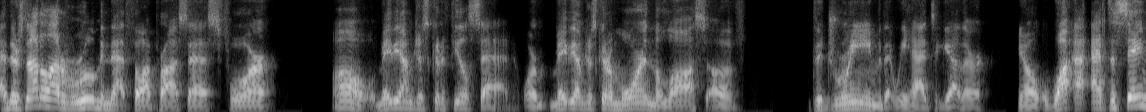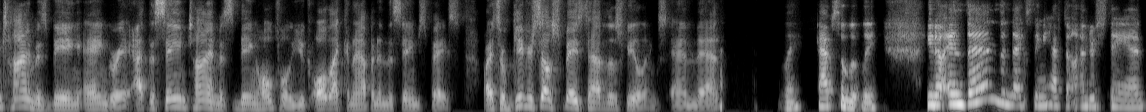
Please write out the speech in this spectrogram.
and there's not a lot of room in that thought process for oh maybe i'm just going to feel sad or maybe i'm just going to mourn the loss of the dream that we had together you know at the same time as being angry at the same time as being hopeful you all that can happen in the same space. All right so give yourself space to have those feelings and then? Absolutely. You know and then the next thing you have to understand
